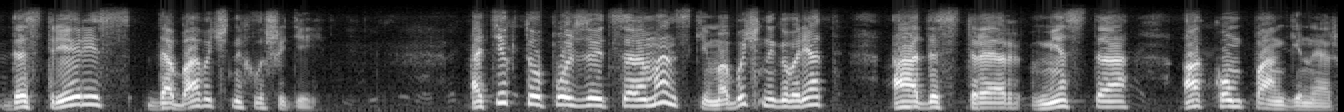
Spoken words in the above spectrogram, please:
дестрерис добавочных лошадей. А те, кто пользуется романским, обычно говорят адестрер вместо аккомпангенер.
